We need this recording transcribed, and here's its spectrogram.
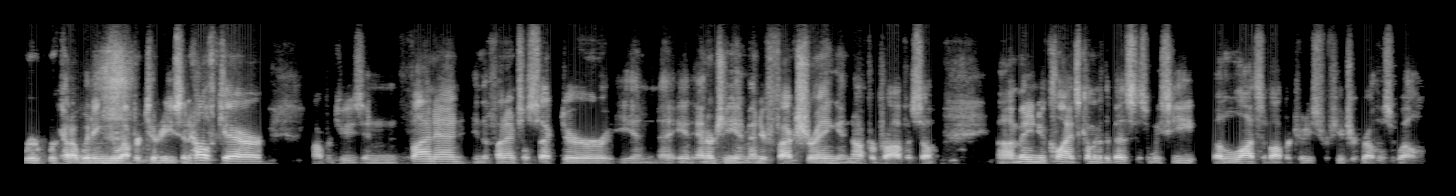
we're we're kind of winning new opportunities in healthcare, opportunities in finance, in the financial sector, in in energy and manufacturing, and not for profit. So uh, many new clients coming to the business, and we see uh, lots of opportunities for future growth as well.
